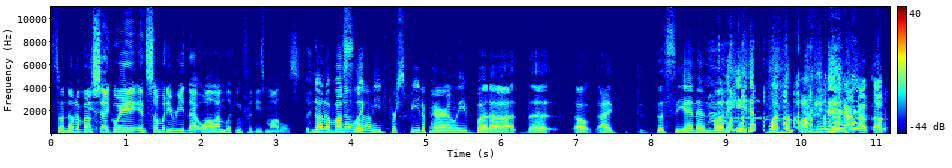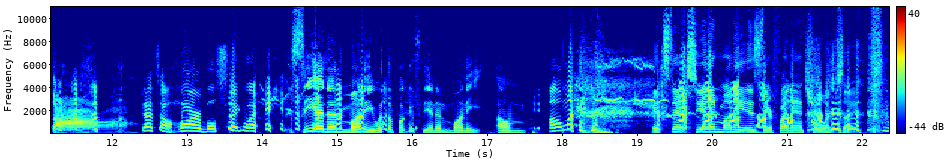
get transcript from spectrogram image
So none of us. You us. segue and somebody read that while I'm looking for these models. None of us Uh-huh. like Need for Speed apparently, but uh the oh I the CNN money. what the fuck? That's a horrible segue. CNN money. What the fuck is CNN money? Um. oh my! It's their CNN Money is their financial website.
